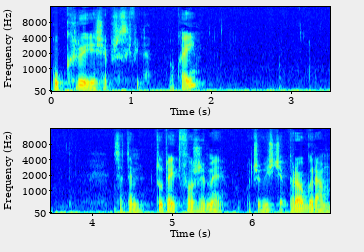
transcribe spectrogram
ukryje się przez chwilę. OK? Zatem tutaj tworzymy oczywiście program,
